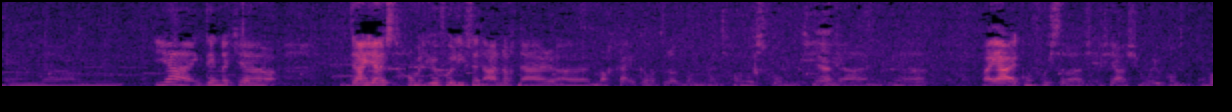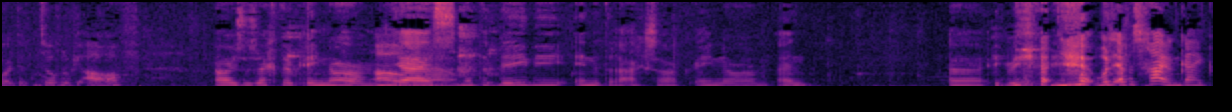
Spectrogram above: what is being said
En ehm, ja, ik denk dat je daar juist gewoon met heel veel liefde en aandacht naar eh, mag kijken. Wat er op dat moment gewoon loskomt. Ja. ja, ja. Maar ja, ik kan me voorstellen als, als, ja, als je moeder komt, wordt, er komt zoveel op je af. Oh, ze zegt ook enorm. Oh, yes, ja. met de baby in de draagzak. Enorm. En eh, ik weet Wordt even schuin, kijk.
